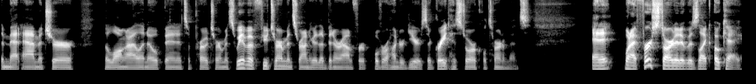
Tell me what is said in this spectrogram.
the Met Amateur, the Long Island Open. It's a pro tournament. So we have a few tournaments around here that have been around for over 100 years. They're great historical tournaments. And it when I first started, it was like, okay,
